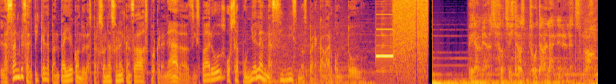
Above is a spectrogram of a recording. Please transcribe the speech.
La sangre salpica la pantalla cuando las personas son alcanzadas por granadas, disparos o se apuñalan a sí mismas para acabar con todo. Wieder mehr als 40.000 Tote allein in den letzten Wochen.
